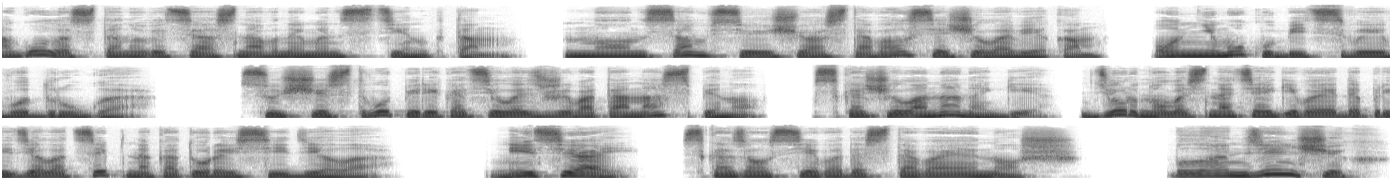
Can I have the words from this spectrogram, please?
а голос становится основным инстинктом. Но он сам все еще оставался человеком, он не мог убить своего друга. Существо перекатилось с живота на спину, вскочило на ноги, дернулось, натягивая до предела цепь, на которой сидела. «Митяй!» — сказал Сева, доставая нож. «Блондинчик!»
